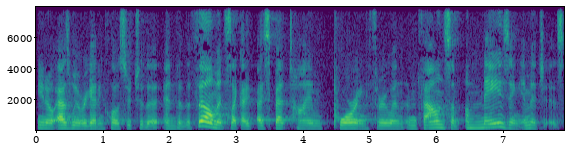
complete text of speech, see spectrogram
you know, as we were getting closer to the end of the film, it's like I, I spent time pouring through and, and, found some amazing images.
